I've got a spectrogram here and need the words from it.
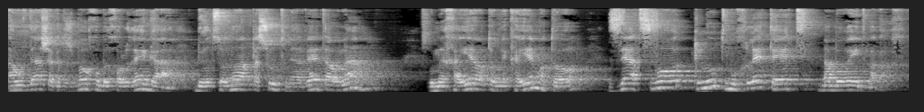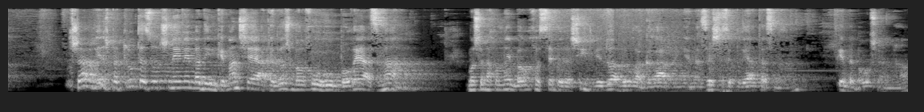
העובדה שהקדוש ברוך הוא בכל רגע ברצונו הפשוט מהווה את העולם, הוא מחיה אותו, מקיים אותו, זה עצמו תלות מוחלטת בבורא יתברך. עכשיו יש בתלות הזאת שני ממדים, כיוון שהקדוש ברוך הוא הוא בורא הזמן, כמו שאנחנו אומרים ברוך עושה בראשית וידוע באור הגר"א בעניין הזה שזה בריאת הזמן, כן בברור שאמר,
